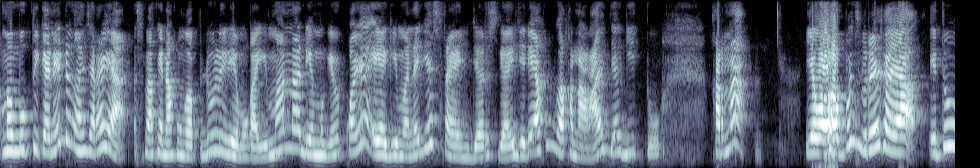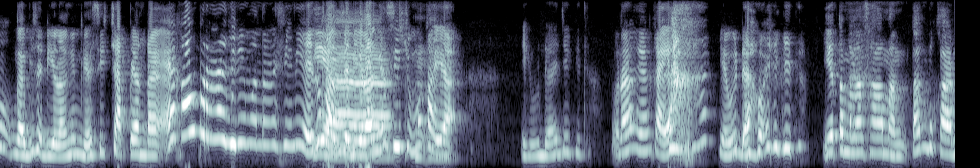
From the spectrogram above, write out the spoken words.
membuktikannya dengan cara ya semakin aku nggak peduli dia mau kayak gimana dia mau gimana pokoknya ya gimana aja strangers guys. Jadi aku nggak kenal aja gitu. Karena ya walaupun sebenarnya kayak itu nggak bisa dihilangin gak sih cap yang kayak eh kamu pernah jadi mantan di sini ya? Itu nggak Iya. bisa dihilangin sih. Cuma kayak ya udah aja gitu. Orang yang kayak ya udah weh gitu. Ya temenan sama mantan bukan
